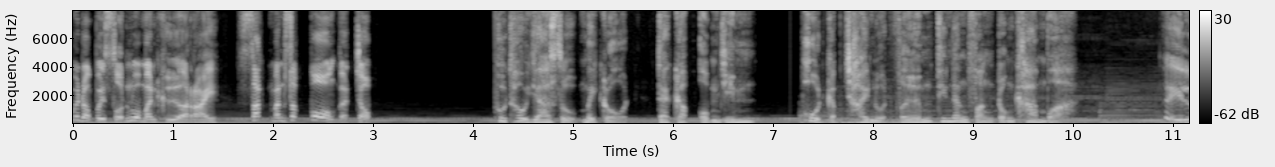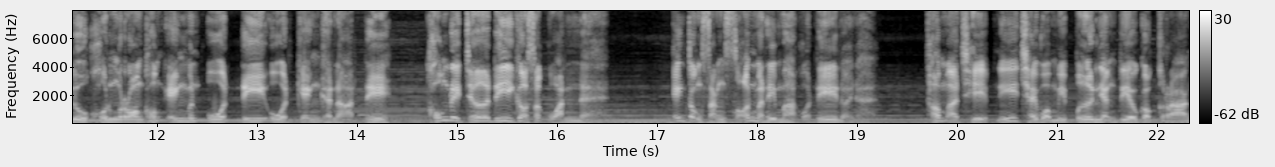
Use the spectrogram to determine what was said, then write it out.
ไม่ต้องไปสนว่ามันคืออะไร ซัดมันสักโป้งก็จบ ผู้เท่ายาสูบไม่โกรธ แต่กลับอมยิ้ม พูดกับชายหนวดเฟิร์มที่นั่งฝั่งตรงข้ามว่าไอ้ลูกคนรองของเองมันอวดดีอวดเก่งขนาดนี้ คงได้เจอดีก็สักวันแน่เองต้องสั่งสอนมันให้มากกว่านี้หน่อยนะทำอาชีพนี้ใช่ว่ามีปืนอย่างเดียวก็กลาง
